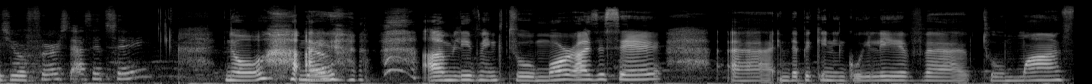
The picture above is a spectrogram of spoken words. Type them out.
is your first AZC? No, No? I, I'm living to more as I say. Uh, in the beginning, we live uh, two months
